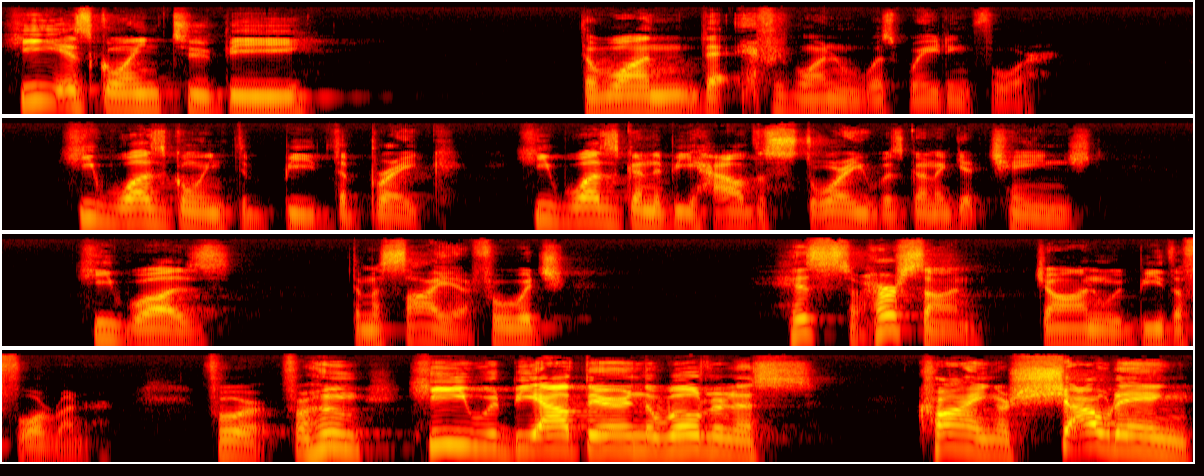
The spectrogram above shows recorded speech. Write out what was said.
He is going to be the one that everyone was waiting for. He was going to be the break. He was going to be how the story was going to get changed. He was the Messiah for which his, her son, John, would be the forerunner, for, for whom he would be out there in the wilderness crying or shouting,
